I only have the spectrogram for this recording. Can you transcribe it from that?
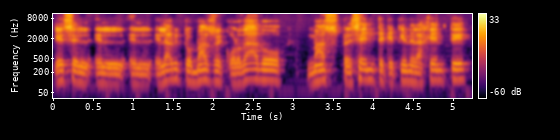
es el, el, el, árbitro más recordado, más presente que tiene la gente,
